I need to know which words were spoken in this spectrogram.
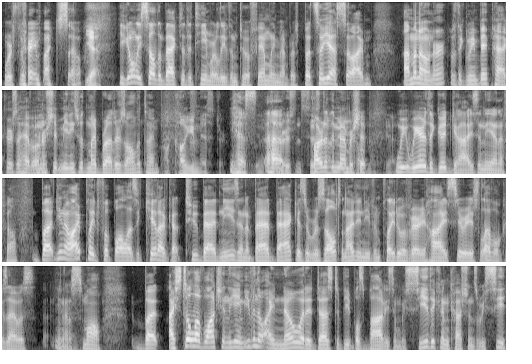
worth very much so Yes. you can only sell them back to the team or leave them to a family member but so yes so i'm i'm an owner of the green bay packers i have ownership meetings with my brothers all the time I'll call you Mister. Yes, uh, part of the membership. Yeah. We we are the good guys in the NFL. But you know, I played football as a kid. I've got two bad knees and a bad back as a result, and I didn't even play to a very high, serious level because I was you know small. But I still love watching the game, even though I know what it does to people's bodies, and we see the concussions. We see,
